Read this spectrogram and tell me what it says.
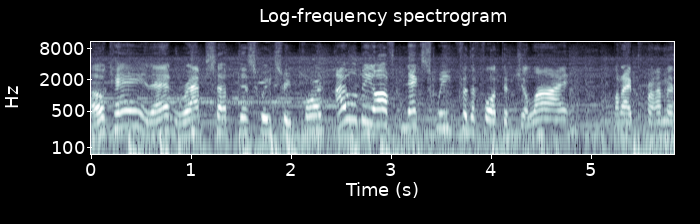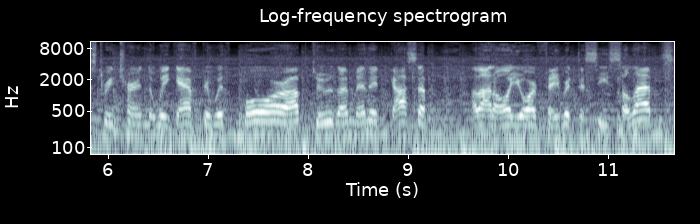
Okay, that wraps up this week's report. I will be off next week for the 4th of July, but I promise to return the week after with more up to the minute gossip about all your favorite deceased celebs.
